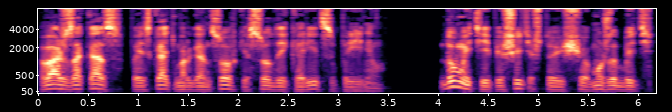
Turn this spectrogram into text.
Ваш заказ поискать марганцовки, соды и корицы принял. Думайте и пишите, что еще. Может быть,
